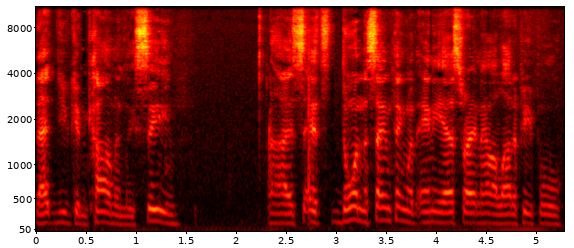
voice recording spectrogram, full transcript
that you can commonly see. Uh, it's, it's doing the same thing with NES right now. A lot of people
